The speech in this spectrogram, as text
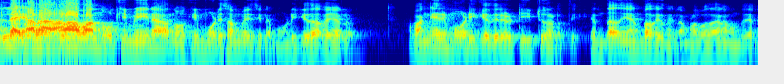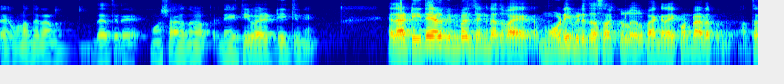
അല്ല അയാൾ ആളാവാൻ നോക്കി മെയിനാകാൻ നോക്കി മോഡി സമ്മതിച്ചില്ല. മോഡിക്ക് ഇത് അറിയാലോ. അപ്പം അങ്ങനെ മോഡിക്കെതിരെ ഒരു ട്വീറ്റ് നടത്തി. എന്താണെന്ന് ഞാൻ പറയുന്നില്ല. നമ്മളെ പ്രധാനമന്ത്രിയല്ലേ? നമ്മളെന്തിനാണ് അദ്ദേഹത്തിന് മോശമാകുന്ന നെഗറ്റീവായ ട്വീറ്റിനെ ഏതാ ട്വീറ്റ് അയാൾ പിൻവലിച്ചെങ്കിൽ അത് മോഡി വിരുദ്ധ സർക്കിളുകൾ ഭയങ്കരമായി കൊണ്ടാടുന്നു. അത്ര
